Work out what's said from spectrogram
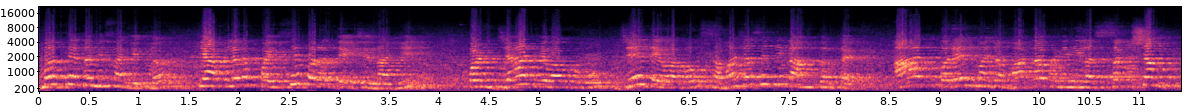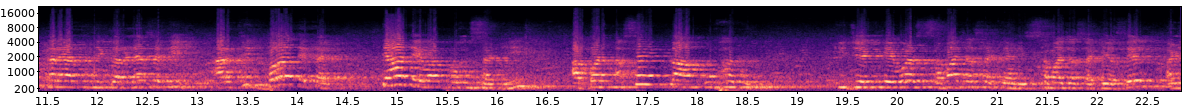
मग त्यांना मी सांगितलं की आपल्याला पैसे परत द्यायचे नाहीत पण ज्या देवाभाऊ जे देवाभाऊ समाजासाठी काम करतायत आजपर्यंत माझ्या माता बहिणीला सक्षम खऱ्या अर्थाने करण्यासाठी आर्थिक बळ देत आहेत त्या देवाभाऊंसाठी आपण असं एक काम उभारू की जे केवळ समाजासाठी आणि समाजासाठी असेल आणि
